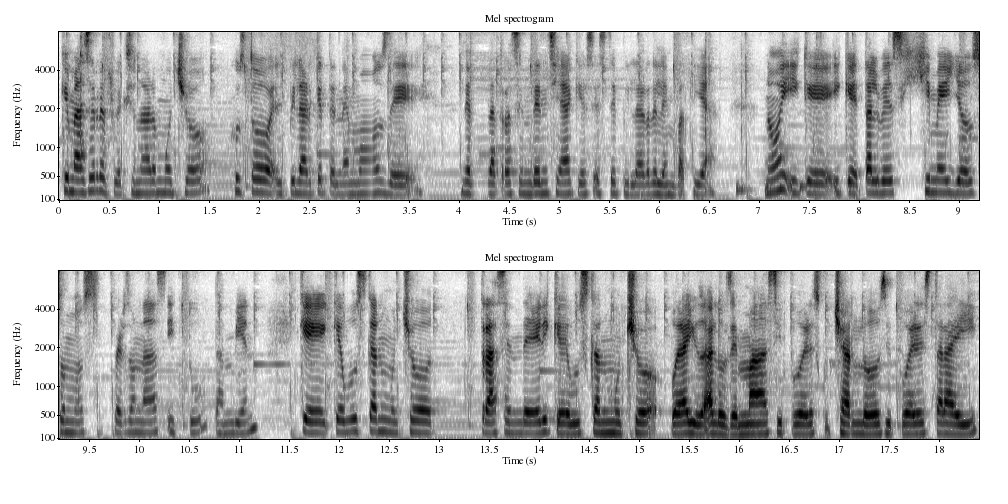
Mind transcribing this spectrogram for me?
que me hace reflexionar mucho, justo el pilar que tenemos de, de la trascendencia, que es este pilar de la empatía, ¿no? Y que, y que tal vez Jime y yo somos personas, y tú también, que, que buscan mucho trascender y que buscan mucho poder ayudar a los demás y poder escucharlos y poder estar ahí.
